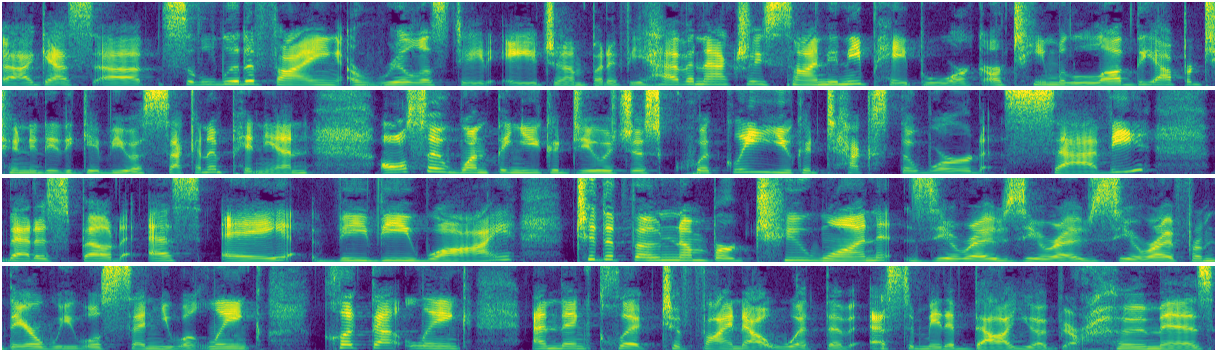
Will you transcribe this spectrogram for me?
I guess, uh, solidifying a real estate agent. But if you haven't actually signed any paperwork, our team would love the opportunity to give you a second opinion. Also, one thing you could do is just quickly, you could text the word savvy, that is spelled S A V V Y, to the phone number 21000. From there, we will send you a link. Click that link and then click to find out what the estimated value of your home is.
